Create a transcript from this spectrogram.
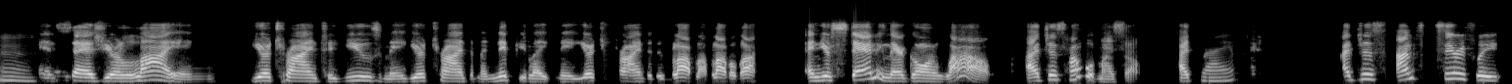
mm, and says you're lying, you're trying to use me, you're trying to manipulate me, you're trying to do blah, blah, blah, blah, blah. And you're standing there going, wow, I just humbled myself. Right. I just, I'm seriously,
